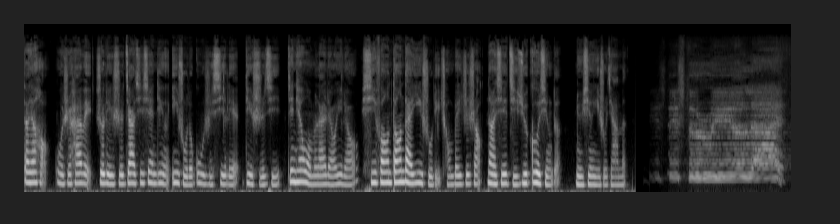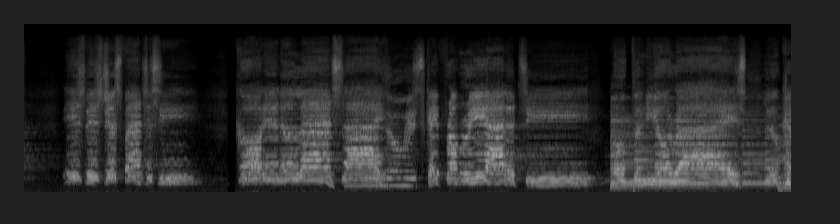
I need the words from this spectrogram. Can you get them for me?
大家好，我是海伟，这里是假期限定艺术的故事系列第十集。今天我们来聊一聊西方当代艺术里程碑之上那些极具个性的女性艺术家们。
